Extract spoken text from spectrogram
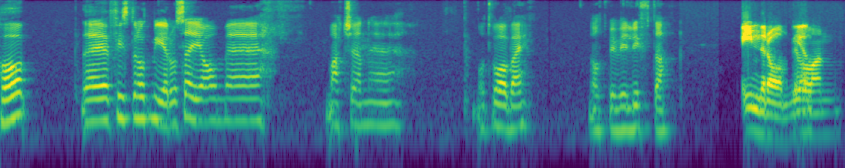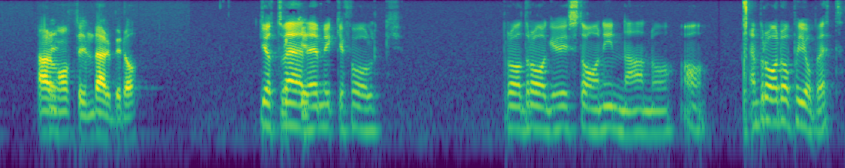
Ja, Eh, finns det något mer att säga om eh, matchen eh, mot Varberg? Något vi vill lyfta? Det Inramningen. var en, ja, de har en fin derbydag. Gött Mycket. väder, mycket folk. Bra drag i stan innan och ja, en bra dag på jobbet.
